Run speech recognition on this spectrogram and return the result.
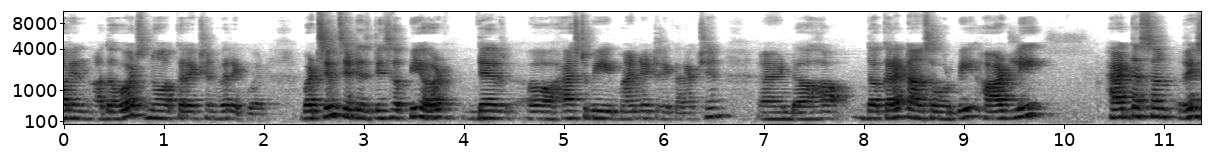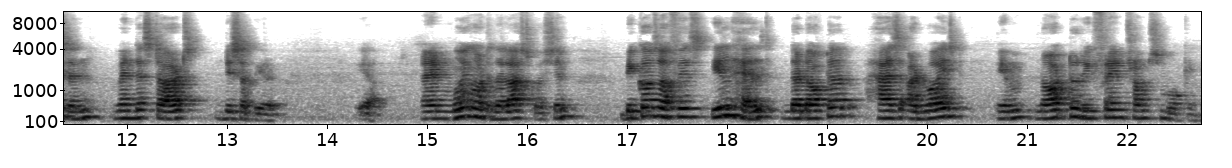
or in other words, no correction were required. But since it is disappeared, there uh, has to be mandatory correction, and uh, the correct answer would be hardly had the sun risen when the stars disappeared. Yeah. And moving on to the last question, because of his ill health, the doctor has advised him not to refrain from smoking.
